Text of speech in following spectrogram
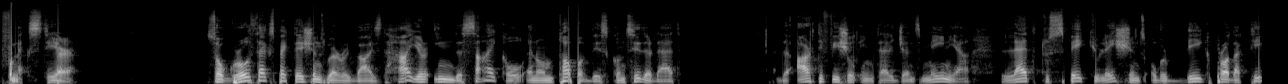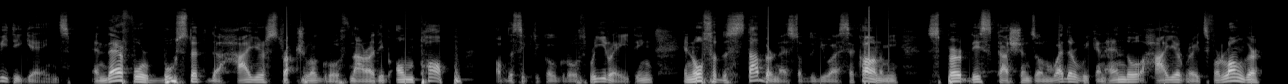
for next year. So growth expectations were revised higher in the cycle and on top of this consider that the artificial intelligence mania led to speculations over big productivity gains and therefore boosted the higher structural growth narrative on top of the cyclical growth re-rating and also the stubbornness of the US economy spurred discussions on whether we can handle higher rates for longer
